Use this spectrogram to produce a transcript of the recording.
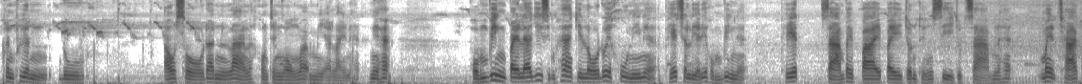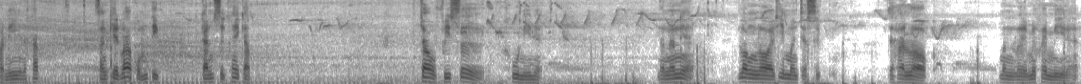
เพื่อนๆดูเอาโซด้านล่างแล้วคงจะงงว่ามีอะไรนะฮะนี่ฮะผมวิ่งไปแล้ว 25 กิโลด้วยคู่นี้เนี่ยเพจเฉลี่ยที่ผมวิ่งเนี่ยเพจ3ไปปลายไปจนถึง 4.3 นะฮะ ไม่ช้ากว่านี้นะครับ สังเกตว่าผมติดกันศึกให้กับ เจ้าฟรีเซอร์คู่นี้เนี่ย ดังนั้นเนี่ยร่องรอยที่มันจะสึกจะถลอก มันเลยไม่ค่อยมีนะฮะ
